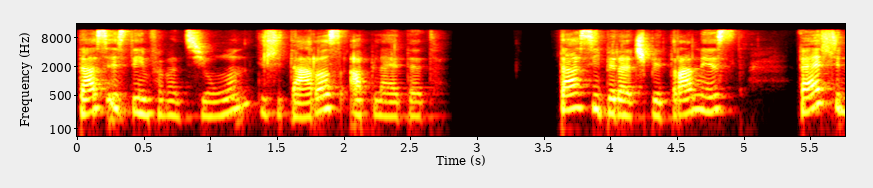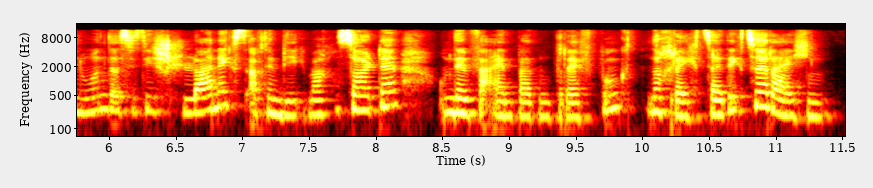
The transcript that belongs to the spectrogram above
Das ist die Information, die sie daraus ableitet. Da sie bereits spät dran ist, weiß sie nun, dass sie sich schleunigst auf den Weg machen sollte, um den vereinbarten Treffpunkt noch rechtzeitig zu erreichen.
